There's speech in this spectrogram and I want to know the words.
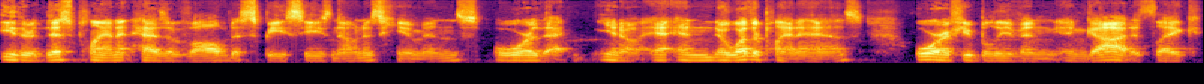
either this planet has evolved a species known as humans, or that, you know, and, and no other planet has, or if you believe in in God, it's like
